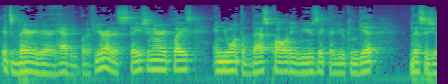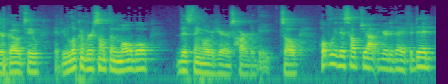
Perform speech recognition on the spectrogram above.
it's very very heavy. But if you're at a stationary place and you want the best quality music that you can get, this is your go-to. If you're looking for something mobile, this thing over here is hard to beat. So hopefully this helped you out here today. If it did,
